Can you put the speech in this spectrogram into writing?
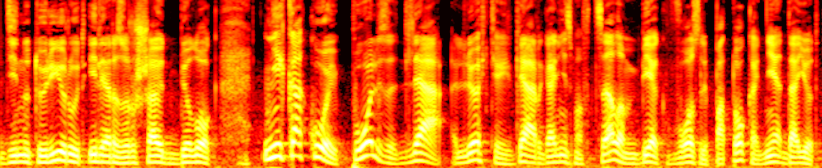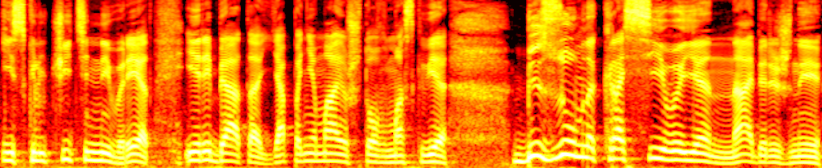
денатурируют или разрушают белок. Никакой пользы для легких, для организма в целом бег возле потока не дает. Исключительный вред. И, ребята, я понимаю, что в Москве безумно красивые набережные,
